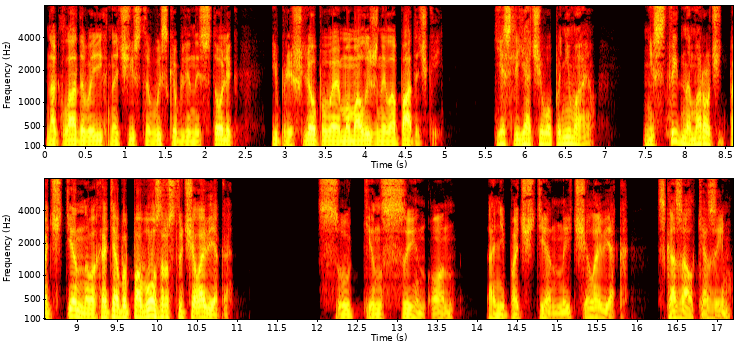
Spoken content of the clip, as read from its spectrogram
накладывая их на чисто выскобленный столик и пришлепывая мамалыжной лопаточкой. «Если я чего понимаю, не стыдно морочить почтенного хотя бы по возрасту человека?» «Сукин сын он, а не почтенный человек», — сказал Кязым.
